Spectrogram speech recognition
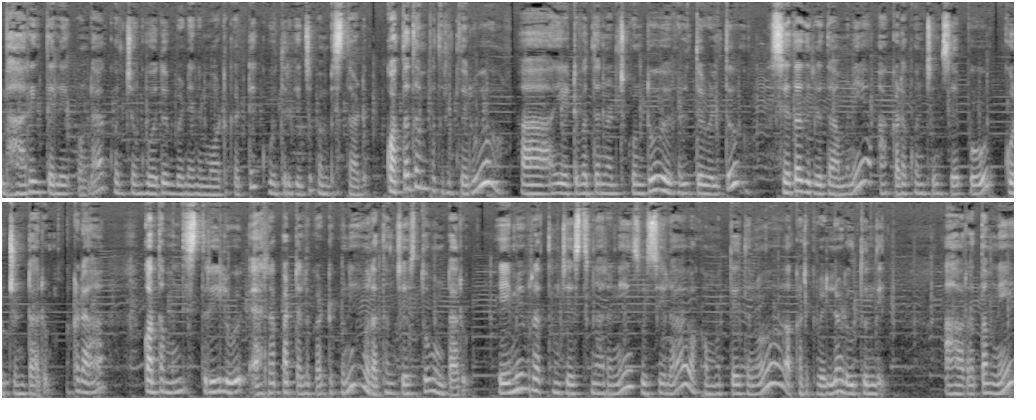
భార్యకి తెలియకుండా కొంచెం గోధుమ పిండిని మూట కట్టి కూతురికిచ్చి పంపిస్తాడు. కొత్త దంపతులిద్దరూ ఆ ఏటి వద్ద నడుచుకుంటూ వెళ్తూ వెళ్తూ సీత తిరుగుదామని అక్కడ కొంచెం సేపు కూర్చుంటారు. అక్కడ కొంతమంది స్త్రీలు ఎర్ర బట్టలు కట్టుకుని వ్రతం చేస్తూ ఉంటారు. ఏమీ వ్రతం చేస్తున్నారని సుశీల ఒక ముత్తైదును అక్కడికి వెళ్ళి అడుగుతుంది. ఆ వ్రతంని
